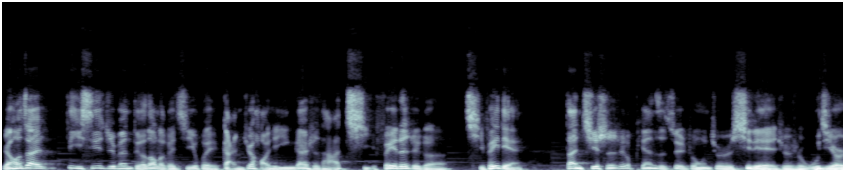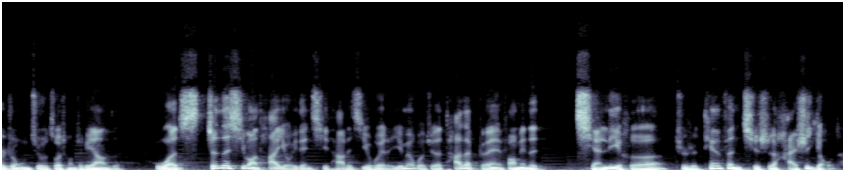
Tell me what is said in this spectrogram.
然后在 DC 这边得到了个机会，感觉好像应该是他起飞的这个起飞点，但其实这个片子最终就是系列，也就是无疾而终，就做成这个样子。我真的希望他有一点其他的机会的，因为我觉得他在表演方面的潜力和就是天分其实还是有的。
